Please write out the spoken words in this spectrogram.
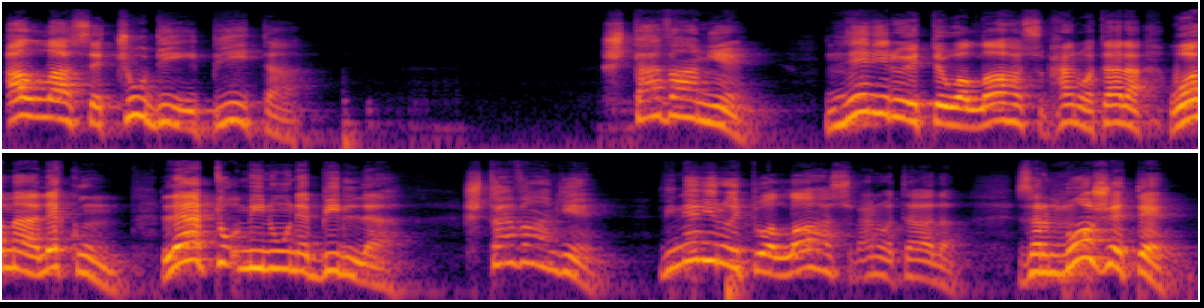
Allah se čudi i pita šta vam je ne vjerujete u Allaha subhanu wa ta'ala وَمَا لَكُمْ لَا تُؤْمِنُونَ بِاللَّهِ Šta vam je? Vi ne vjerujete u Allaha subhanu wa ta'ala. Zar možete,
